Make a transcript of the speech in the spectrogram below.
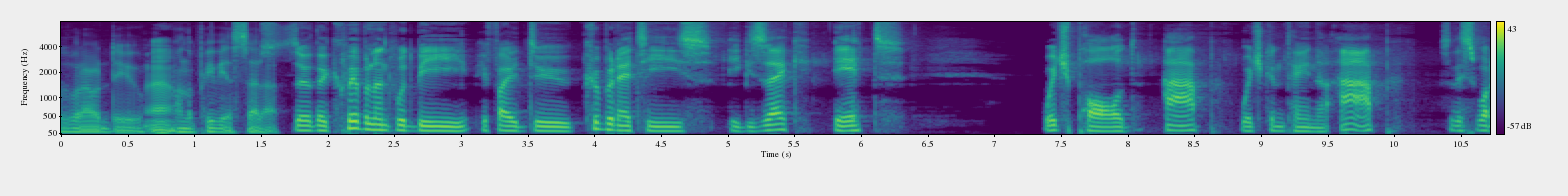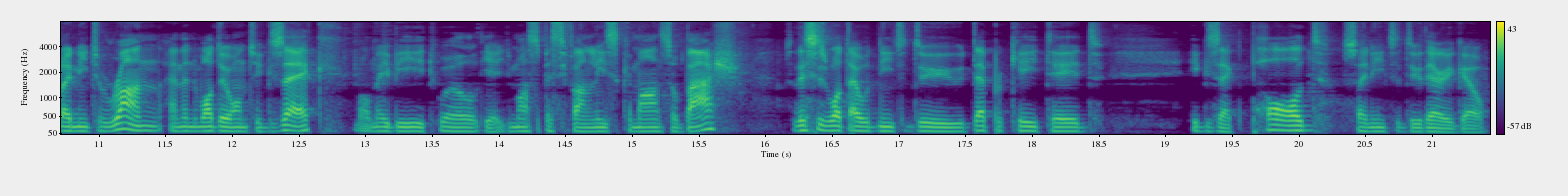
Was what I would do Wow. on the previous setup. So the equivalent would be if I do Kubernetes exec it, which pod app, which container app. So this is what I need to run, and then what do I want to exec? Well, maybe it will. Yeah, you must specify unleash commands or bash. So this is what I would need to do: deprecated exec pod. So I need to do. There you go.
